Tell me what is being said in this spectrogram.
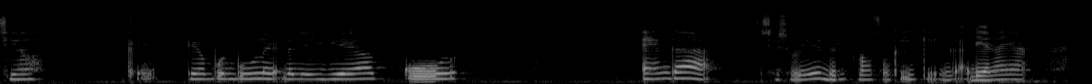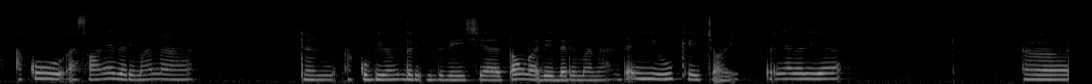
cil. Kayak ya ampun bule nanya IG aku. Eh enggak ini dari langsung ke IG enggak dia nanya aku asalnya dari mana dan aku bilang dari Indonesia tau nggak dia dari mana? Dari UK coy. Ternyata dia uh,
